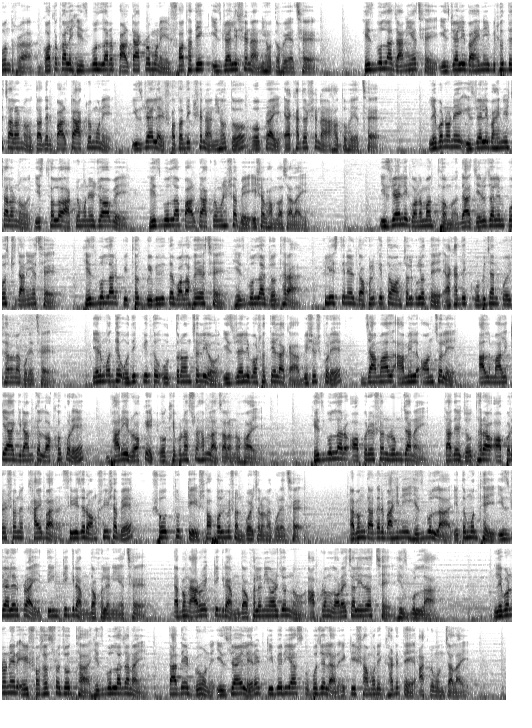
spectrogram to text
বন্ধুরা, গতকাল হিজবুল্লাহর পাল্টা আক্রমণে শতাধিক ইসরায়েলি সেনা নিহত হয়েছে। হিজবুল্লাহ জানিয়েছে, ইসরায়েলি বাহিনীর বিরুদ্ধে চালানো তাদের পাল্টা আক্রমণে ইসরায়েলের শতাধিক সেনা নিহত ও প্রায় এক হাজার সেনা আহত হয়েছে। লেবাননে ইসরায়েলি বাহিনীর চালানো স্থল আক্রমণের জবাবে হিজবুল্লাহ পাল্টা আক্রমণ হিসাবে এসব হামলা চালায়। ইসরায়েলি গণমাধ্যম দ্য জেরুজালেম পোস্ট জানিয়েছে, হিজবুল্লাহর পৃথক বিবৃতিতে বলা হয়েছে, হিজবুল্লাহর যোদ্ধারা ফিলিস্তিনের দখলকৃত অঞ্চলগুলোতে একাধিক অভিযান পরিচালনা করেছে। এর মধ্যে অধিকৃত উত্তরাঞ্চলীয় ইসরায়েলি বসতি এলাকা, বিশেষ করে জামাল আমিল অঞ্চলে আল মালকিয়া গ্রামকে লক্ষ্য করে ভারী রকেট ও ক্ষেপণাস্ত্র হামলা চালানো হয়। হিজবুল্লার অপারেশন রুম জানায়, তাদের যোদ্ধারা অপারেশন খাইবার সিরিজের অংশ হিসাবে সত্তরটি সফল মিশন পরিচালনা করেছে এবং তাদের বাহিনী হিজবুল্লাহ ইতোমধ্যেই ইসরায়েলের প্রায় তিনটি গ্রাম দখলে নিয়েছে। এবং আরও একটি গ্রাম দখলে নেওয়ার জন্য আপ্রাণ লড়াই চালিয়ে যাচ্ছে হিজবুল্লাহ। লেবাননের এই সশস্ত্র যোদ্ধা হিজবুল্লাহ জানায়, তাদের ড্রোন ইসরায়েলের টিবেরিয়াস উপজেলার একটি সামরিক ঘাঁটিতে আক্রমণ চালায়,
